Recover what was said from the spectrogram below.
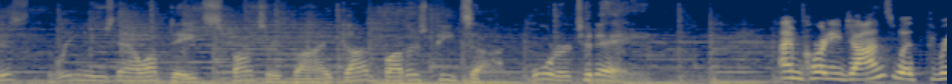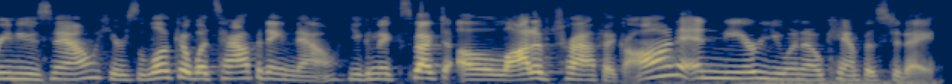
This 3 News Now update sponsored by Godfather's Pizza. Order today. I'm Courtney Johns with 3 News Now. Here's a look at what's happening now. You can expect a lot of traffic on and near UNO campus today.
